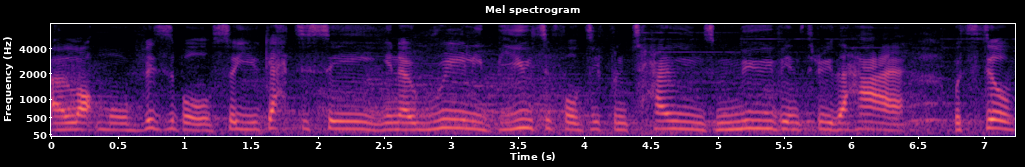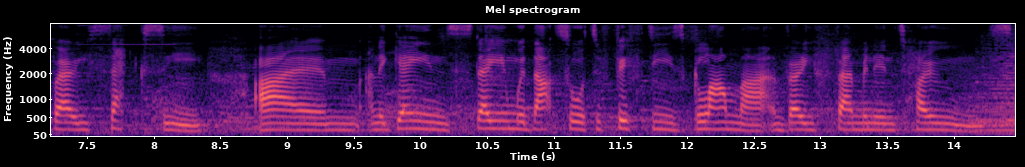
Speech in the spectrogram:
a, lot more visible. So you get to see, you know, really beautiful different tones moving through the hair, but still very sexy. Um, and again, staying with that sort of 50s glamour and very feminine tones.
